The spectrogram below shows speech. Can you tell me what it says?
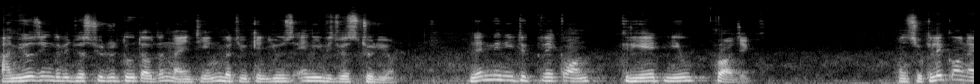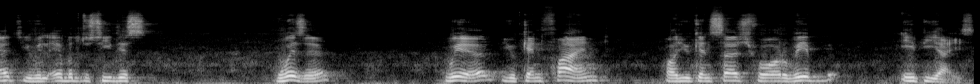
I'm using the Visual Studio 2019 but you can use any Visual Studio. Then we need to click on create new project. Once you click on it you will able to see this wizard where you can find or you can search for web APIs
